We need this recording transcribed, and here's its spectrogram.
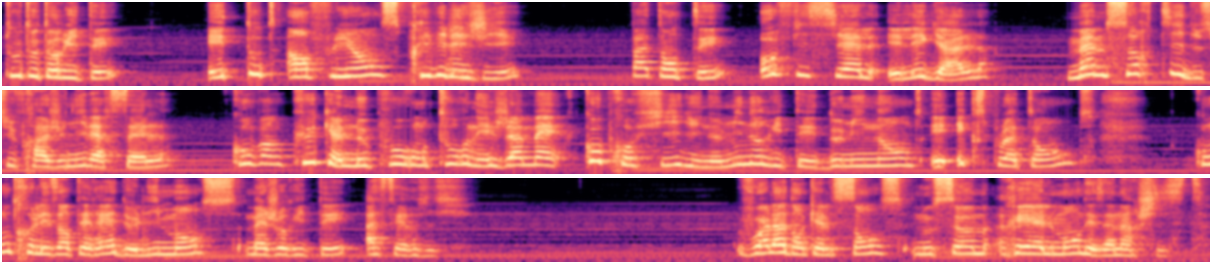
toute autorité et toute influence privilégiée, patentée, officielle et légale même sorties du suffrage universel, convaincus qu'elles ne pourront tourner jamais qu'au profit d'une minorité dominante et exploitante contre les intérêts de l'immense majorité asservie. Voilà dans quel sens nous sommes réellement des anarchistes.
